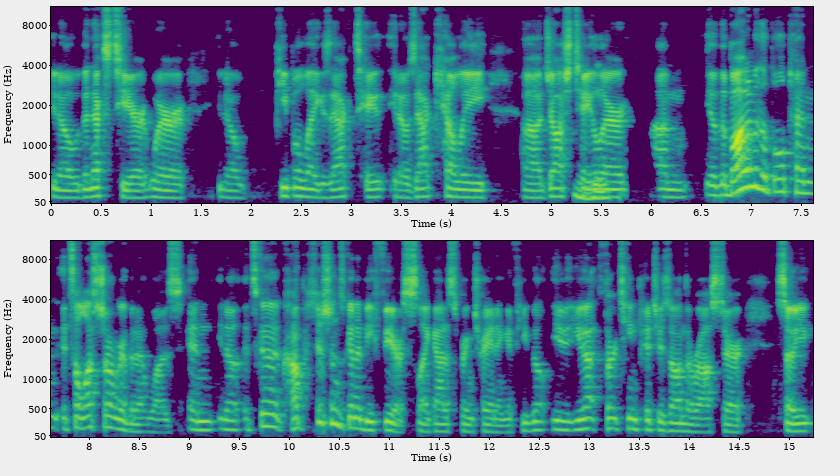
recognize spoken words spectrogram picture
you know the next tier where you know people like Zach, Ta- you know Zack Kelly, uh, Josh mm-hmm. Taylor. Mm-hmm. Um, you know the bottom of the bullpen, it's a lot stronger than it was, and you know it's gonna competition's gonna be fierce. Like out of spring training, if you go, you, you got 13 pitches on the roster, so you,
